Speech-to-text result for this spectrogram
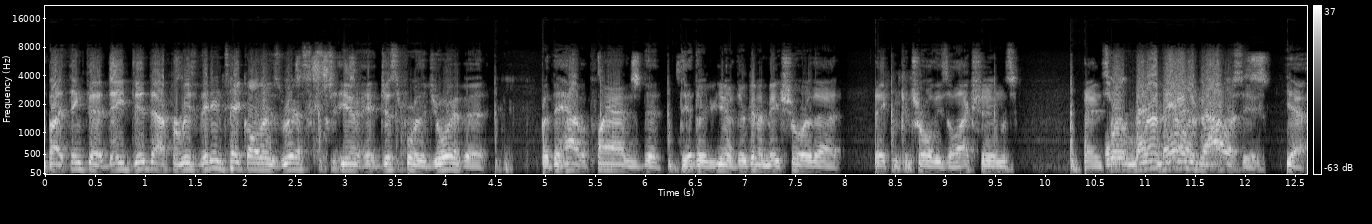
But I think that they did that for a reason. They didn't take all those risks, you know, just for the joy of it. But they have a plan that they're, you know, they're going to make sure that they can control these elections. And so Well, we're at the mail-in end of democracy. ballots. Yeah,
